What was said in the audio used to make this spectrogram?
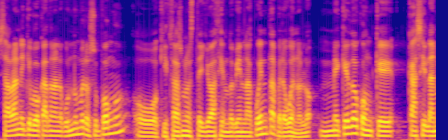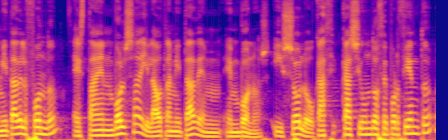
Se habrán equivocado en algún número, supongo, o quizás no esté yo haciendo bien la cuenta, pero bueno, me quedo con que casi la mitad del fondo está en bolsa y la otra mitad en, bonos, y solo casi, casi un 12%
